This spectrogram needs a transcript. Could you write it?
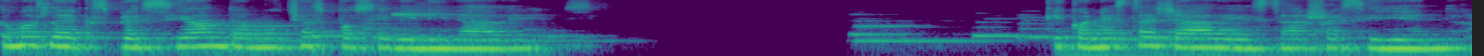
Somos la expresión de muchas posibilidades que con esta llave estás recibiendo.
